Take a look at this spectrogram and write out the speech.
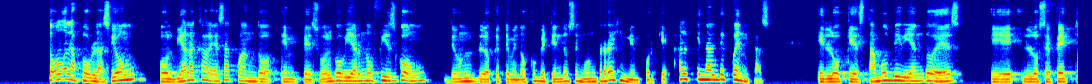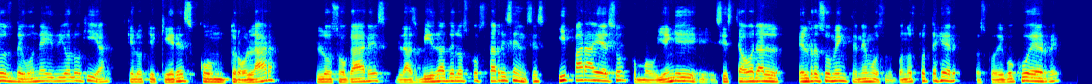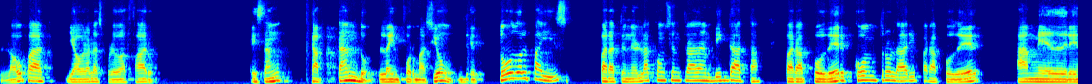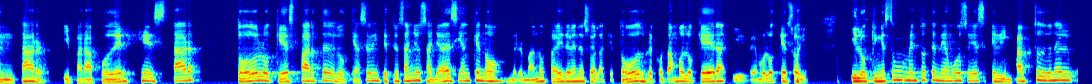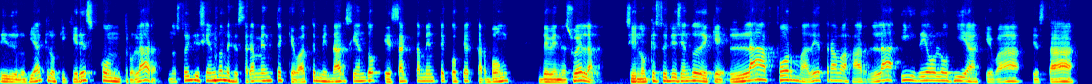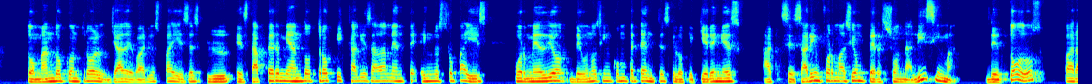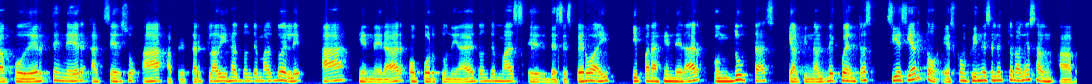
Toda la población volvía a la cabeza cuando empezó el gobierno Fisgón de, un, lo que terminó convirtiéndose en un régimen, porque al final de cuentas, eh, lo que estamos viviendo es eh, los efectos de una ideología que lo que quiere es controlar los hogares, las vidas de los costarricenses y para eso, como bien hiciste ahora el, resumen, tenemos los bonos proteger, los códigos QR, la OPAC y ahora las pruebas FARO. Están captando la información de todo el país para tenerla concentrada en Big Data, para poder controlar y para poder amedrentar y para poder gestar todo lo que es parte de lo que hace 23 años allá decían que no, mi hermano país de Venezuela, que todos recordamos lo que era y vemos lo que es hoy. Y lo que en este momento tenemos es el impacto de una ideología que lo que quiere es controlar. No estoy diciendo necesariamente que va a terminar siendo exactamente copia al carbón de Venezuela, sino que estoy diciendo de que la forma de trabajar, la ideología que va, que está tomando control ya de varios países, está permeando tropicalizadamente en nuestro país por medio de unos incompetentes que lo que quieren es accesar información personalísima de todos para poder tener acceso a apretar clavijas donde más duele, a generar oportunidades donde más eh, desespero hay y para generar conductas que al final de cuentas, sí es cierto, es con fines electorales,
